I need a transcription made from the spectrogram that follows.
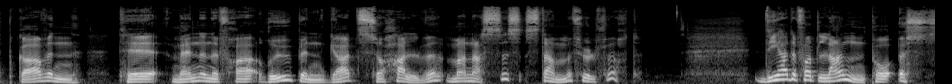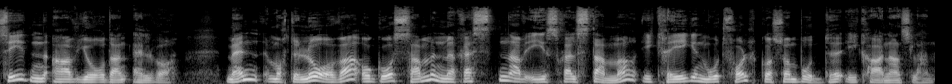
oppgaven til mennene fra Ruben, Gads og halve Manasses stamme fullført. De hadde fått land på østsiden av Jordanelva, men måtte love å gå sammen med resten av Israels stammer i krigen mot folka som bodde i Kanans land.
